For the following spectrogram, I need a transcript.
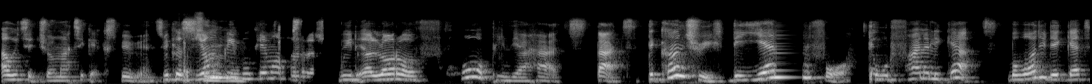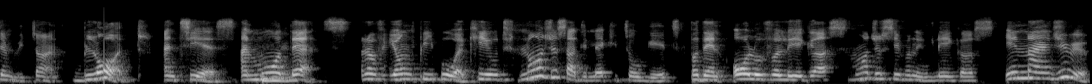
how it's a traumatic experience because Absolutely. young people came up with a lot of hope in their hearts that the country they yearn for, they would finally get. But what did they get in return? Blood and tears and more mm-hmm. deaths. A lot of young people were killed, not just at the Lekki toll gate, but then all over Lagos, not just even in Lagos, in Nigeria,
